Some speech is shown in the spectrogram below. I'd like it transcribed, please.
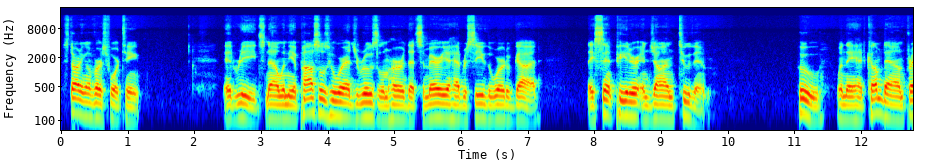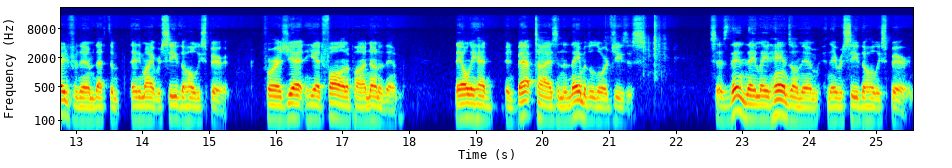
starting on verse 14. It reads Now, when the apostles who were at Jerusalem heard that Samaria had received the word of God, they sent Peter and John to them, who, when they had come down, prayed for them that, the, that they might receive the Holy Spirit. For as yet he had fallen upon none of them. They only had been baptized in the name of the Lord Jesus says, Then they laid hands on them and they received the Holy Spirit.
